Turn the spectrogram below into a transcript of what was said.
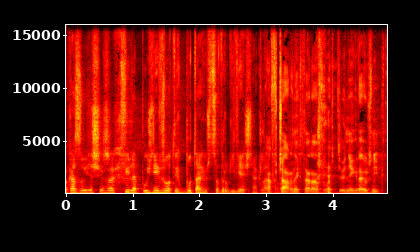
Okazuje się, że chwilę później w złotych butach już co drugi wieśniak A latał. w czarnych teraz właściwie nie gra już nikt.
